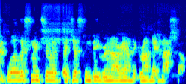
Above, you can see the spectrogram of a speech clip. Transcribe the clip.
while listening to a, a Justin Bieber and Ariana Grande mashup.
